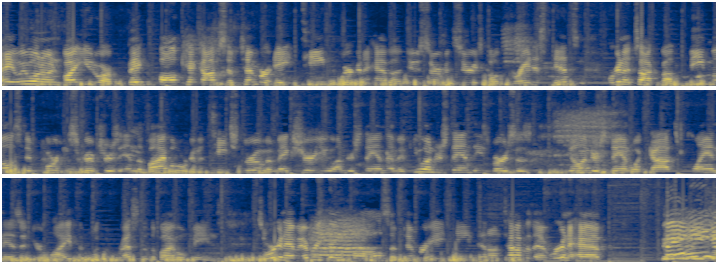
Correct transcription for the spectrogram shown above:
Hey, we want to invite you to our big fall kickoff September 18th. We're going to have a new sermon series called Greatest Hits. We're going to talk about the most important scriptures in the Bible. We're going to teach through them and make sure you understand them. If you understand these verses, you'll understand what God's plan is in your life and what the rest of the Bible means. So we're going to have everything fall September 18th. And on top of that, we're going to have Baby,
